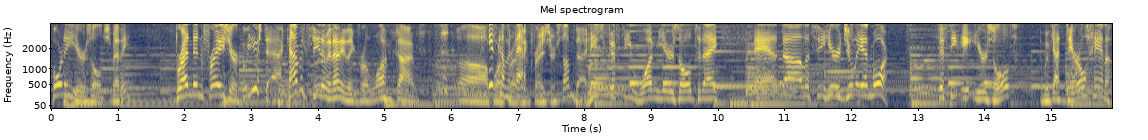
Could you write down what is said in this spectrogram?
40 years old, Schmitty. Brendan Fraser, who used to act. Haven't seen him in anything for a long time. Oh, He's poor coming Brendan back. Fraser. Someday. He's 51 years old today. And uh, let's see here, Julianne Moore, 58 years old. And we've got Daryl Hannah,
